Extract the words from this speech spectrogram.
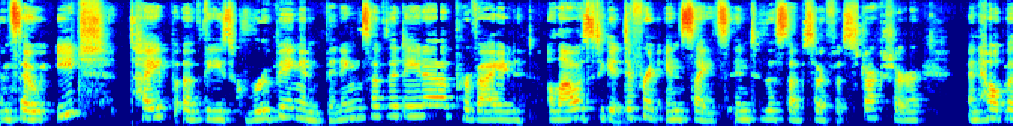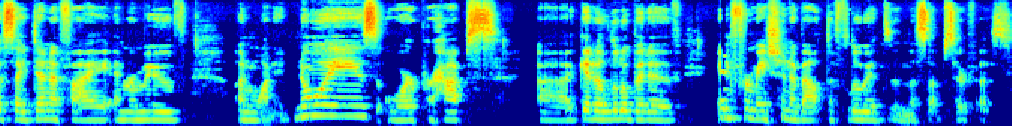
And so each type of these grouping and binnings of the data provide, allow us to get different insights into the subsurface structure and help us identify and remove unwanted noise or perhaps uh, get a little bit of information about the fluids in the subsurface.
